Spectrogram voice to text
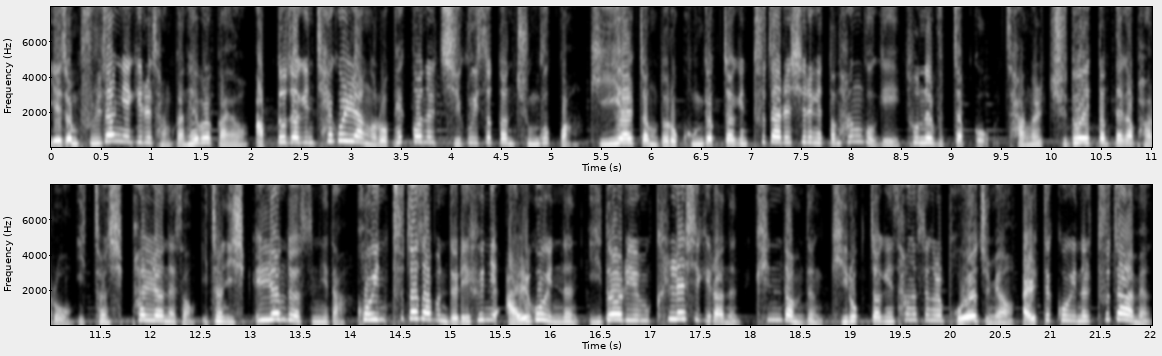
예전 불장 얘기를 잠깐 해볼까요? 압도적인 채굴량으로 패권을 쥐고 있었던 중국과 기이할 정도로 공격적인 투자를 실행했던 한국이 손을 붙잡고 장을 주도했던 때가 바로 2018년에서 2021년도였습니다. 코인 투자자분들이 흔히 알고 있는 이더리움 클래식이라는 퀸덤 등 기록적인 상승을 보여주며 알트코인 을 투자하면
